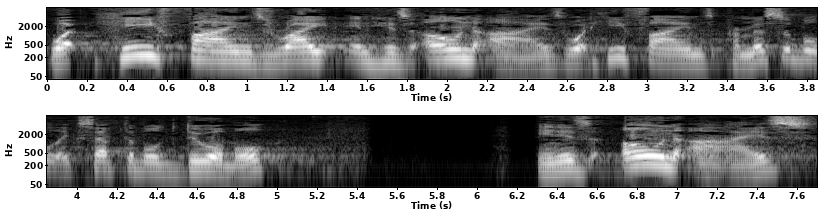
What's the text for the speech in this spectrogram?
what he finds right in his own eyes, what he finds permissible, acceptable, doable in his own eyes,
